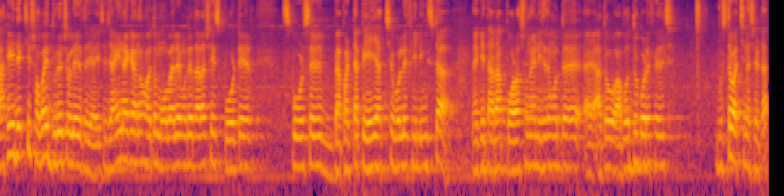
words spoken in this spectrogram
যাকেই দেখছি সবাই দূরে চলে যেতে চাইছে। জানি না কেন, হয়তো মোবাইলের মধ্যে তারা সেই স্পোর্টের, স্পোর্টসের ব্যাপারটা পেয়ে যাচ্ছে বলে ফিলিংসটা নাকি তারা পড়াশোনায় নিজেদের মধ্যে এত আবদ্ধ করে ফেলছে? বুঝতে পারছি না সেটা।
